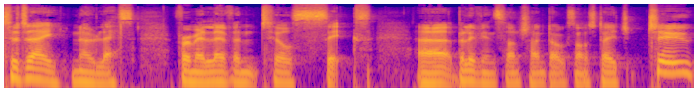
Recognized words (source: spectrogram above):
today no less, from 11 till 6 uh, Bolivian Sunshine Dogs on stage two.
